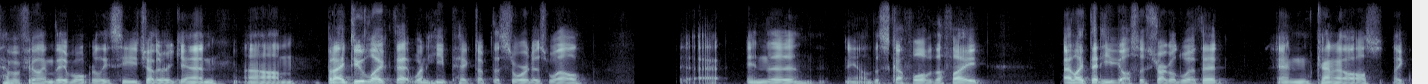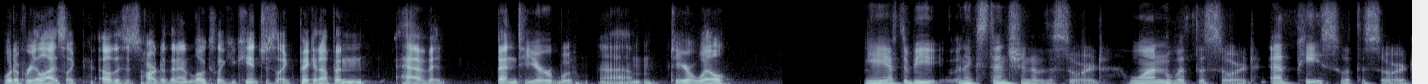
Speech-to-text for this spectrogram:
have a feeling they won't really see each other again. Um, but I do like that when he picked up the sword as well, uh, in the you know the scuffle of the fight. I like that he also struggled with it and kind of also like would have realized like oh this is harder than it looks. Like you can't just like pick it up and have it bend to your um, to your will. Yeah, you have to be an extension of the sword, one with the sword, at peace with the sword,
